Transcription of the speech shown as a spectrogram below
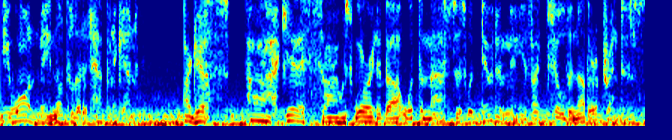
He warned me not to let it happen again. I guess. Ah, I guess I was worried about what the Masters would do to me if I killed another apprentice.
